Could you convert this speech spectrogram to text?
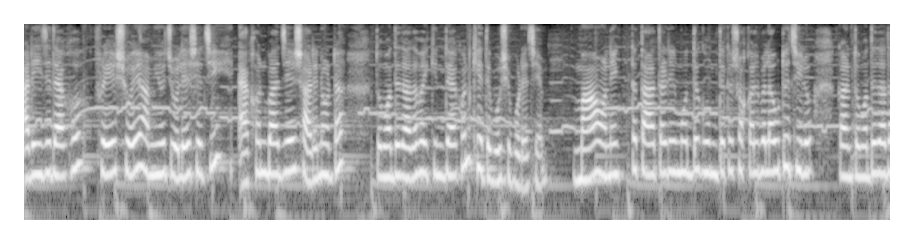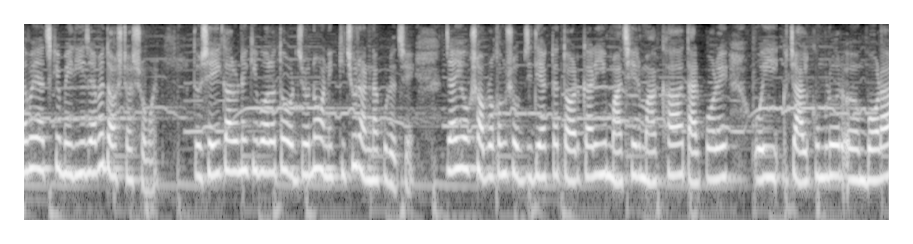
আর এই যে দেখো ফ্রেশ হয়ে আমিও চলে এসেছি। এখন বাজে সাড়ে নটা। তোমাদের দাদাভাই কিন্তু এখন খেতে বসে পড়েছে। মা অনেকটা তাড়াতাড়ির মধ্যে ঘুম থেকে সকালবেলা উঠেছিল, কারণ তোমাদের দাদাভাই আজকে বেরিয়ে যাবে দশটার সময়। তো সেই কারণে কি বলতো, ওর জন্য অনেক কিছু রান্না করেছে। যাই হোক, সব রকম সবজি দিয়ে একটা তরকারি, মাছের মাখা, তারপরে ওই চাল কুমড়োর বড়া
